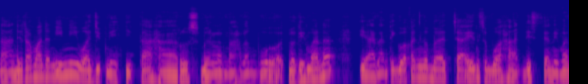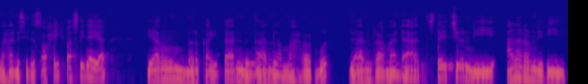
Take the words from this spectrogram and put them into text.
Nah, di Ramadan ini wajib nih kita harus berlemah lembut. Bagaimana? Ya, nanti gua akan ngebacain sebuah hadis yang di mana hadis ini sahih pastinya ya yang berkaitan dengan lemah lembut dan Ramadan. Stay tune di Alarm Diri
